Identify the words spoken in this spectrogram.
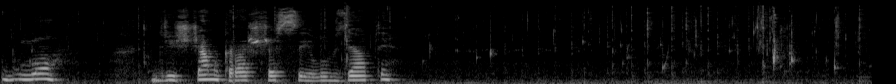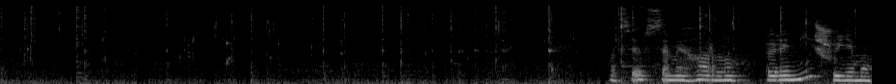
було дріжджам краще силу взяти. Оце все ми гарно перемішуємо.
